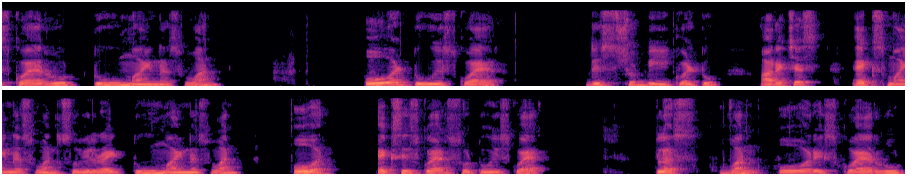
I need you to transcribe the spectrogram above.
square root 2 minus 1 over 2 square. This should be equal to RHS x minus 1. So we'll write 2 minus 1 over x square, so 2 square plus 1 over square root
